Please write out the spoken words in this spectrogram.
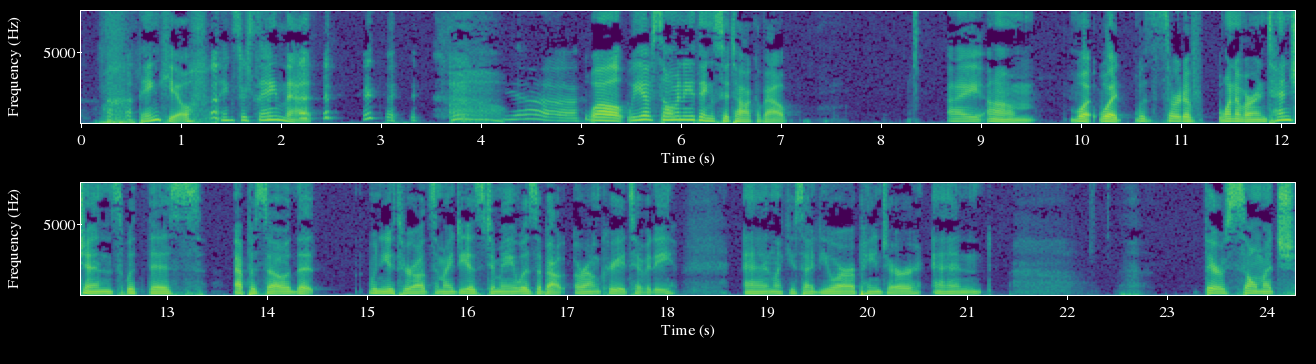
Thank you. Thanks for saying that. yeah. Well, we have so many things to talk about. I um what what was sort of one of our intentions with this episode that when you threw out some ideas to me was about around creativity. And like you said, you are a painter and there's so much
